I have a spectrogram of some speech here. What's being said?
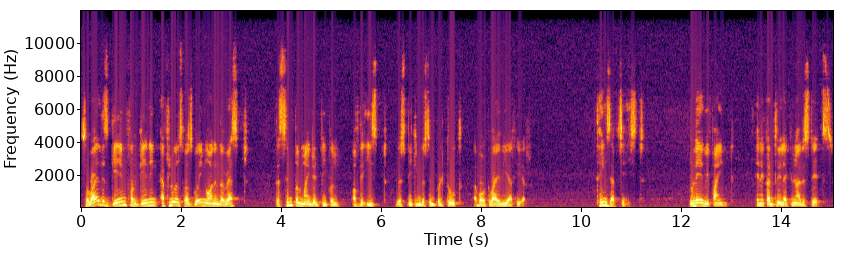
So while this game for gaining affluence was going on in the West, the simple-minded people of the East were speaking the simple truth about why we are here. Things have changed. Today we find in a country like the United States,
